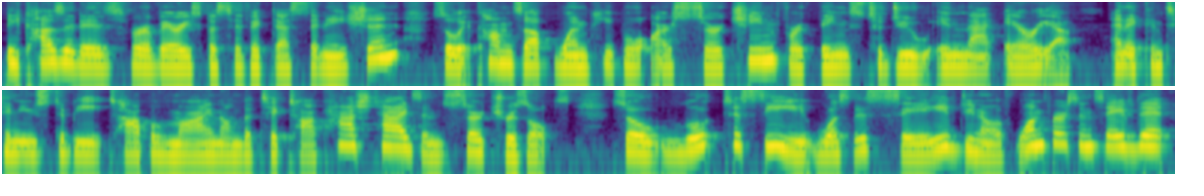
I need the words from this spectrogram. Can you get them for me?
because it is for a very specific destination. So it comes up when people are searching for things to do in that area and it continues to be top of mind on the TikTok hashtags and search results. So look to see was this saved? You know, if one person saved it,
